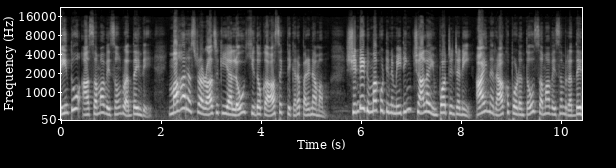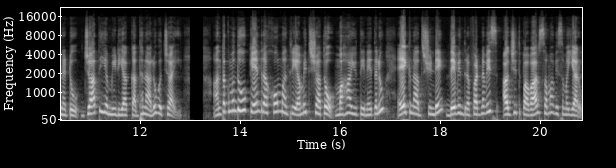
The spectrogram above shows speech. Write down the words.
దీంతో ఆ సమావేశం రద్దయింది. మహారాష్ట్ర రాజకీయాల్లో ఇదొక ఆసక్తికర పరిణామం. షిండే డుమ్మా కొట్టిన మీటింగ్ చాలా ఇంపార్టెంట్ అని ఆయన రాకపోవడంతో సమావేశం రద్దయినట్టు జాతీయ మీడియా కథనాలు వచ్చాయి. అంతకుముందు కేంద్ర హోంమంత్రి అమిత్ షాతో మహాయుతి నేతలు ఏక్నాథ్ షిండే దేవేంద్ర ఫడ్నవీస్ అజిత్ పవార్ సమావేశమయ్యారు.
